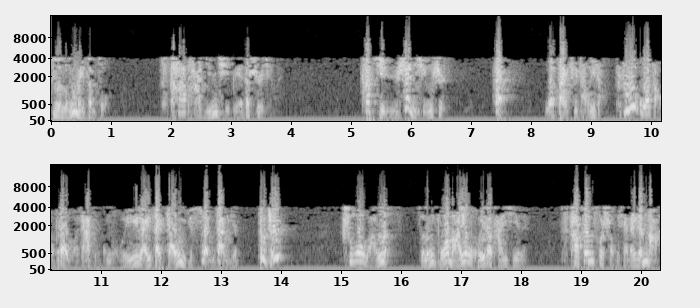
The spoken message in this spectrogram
子龙没这么做。他怕引起别的事情来，他谨慎行事。嘿，我再去找一找，如果找不到我家主公，回来再找你算账也不迟。说完了，子龙拨马又回到潭溪来，他吩咐手下的人马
